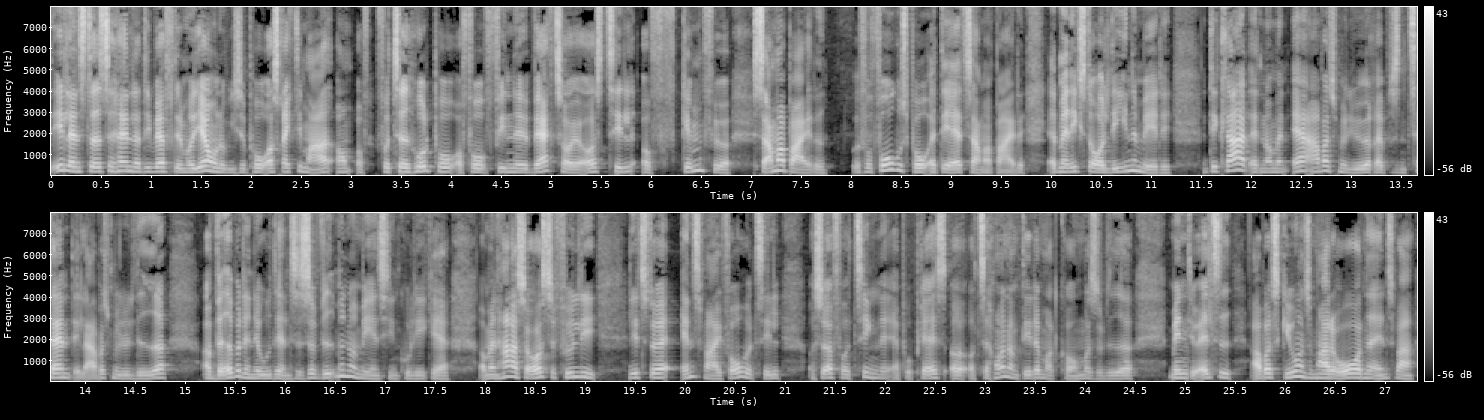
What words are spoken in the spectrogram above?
et eller andet sted, så handler det i hvert fald den måde, jeg underviser på, også rigtig meget om at få taget hul på og få finde værktøjer også til at gennemføre samarbejdet få fokus på, at det er et samarbejde, at man ikke står alene med det. Det er klart, at når man er arbejdsmiljørepræsentant eller arbejdsmiljøleder og været på den her uddannelse, så ved man noget mere end sine kollegaer. Og man har så også selvfølgelig lidt større ansvar i forhold til at sørge for, at tingene er på plads og, og tage hånd om det, der måtte komme osv. Men det er jo altid arbejdsgiveren, som har det overordnede ansvar,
